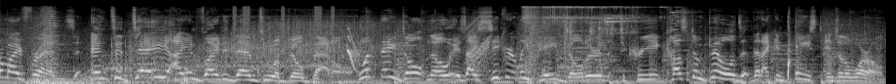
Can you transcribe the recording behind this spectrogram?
are my friends, and today I invited them to a build battle. What they don't know is I secretly paid builders to create custom builds that I can paste into the world.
